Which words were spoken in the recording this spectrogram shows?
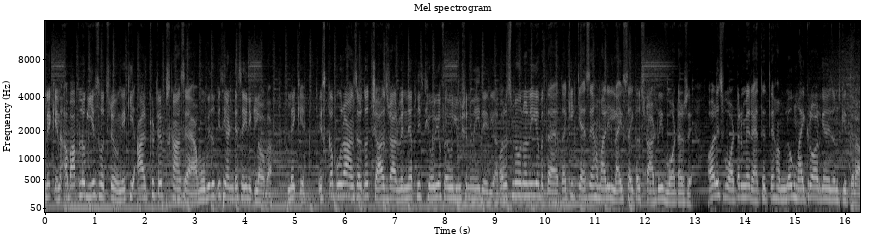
लेकिन अब आप लोग ये सोच रहे होंगे कि आर्क्योट्रिप्स कहाँ से आया? वो भी तो किसी अंडे से ही निकला होगा। लेकिन इसका पूरा आंसर तो चार्ल्स डार्विन ने अपनी थ्योरी ऑफ़ एवोल्यूशन में ही दे दिया और उसमें उन्होंने ये बताया था कि कैसे हमारी लाइफ साइकिल स्टार्ट हुई वाटर से। और इस वाटर में रहते थे हम लोग माइक्रो ऑर्गेनिजम्स की तरह।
